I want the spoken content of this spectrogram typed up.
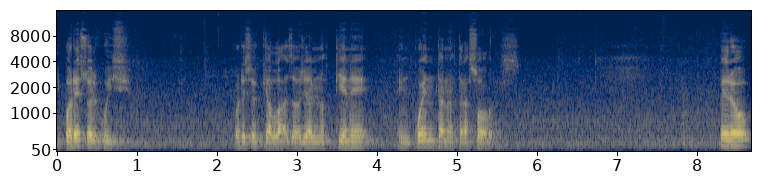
Y por eso el juicio. Por eso es que Allah nos tiene en cuenta nuestras obras. Pero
